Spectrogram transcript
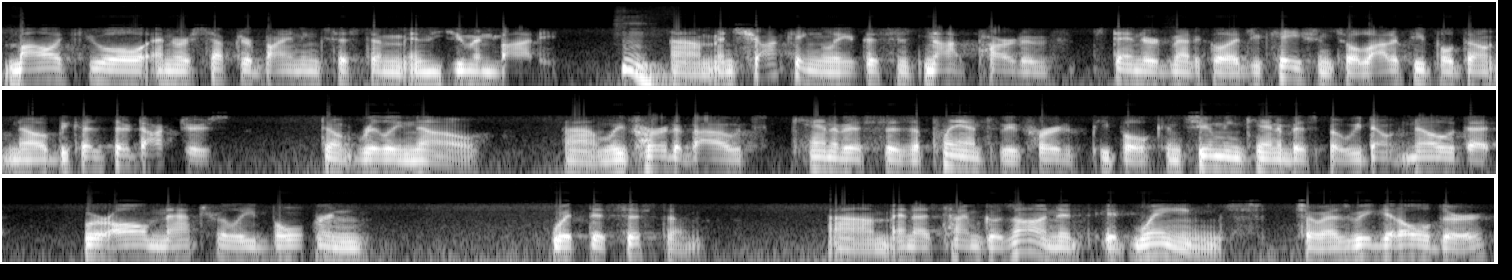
molecule and receptor binding system in the human body. Hmm. Um, and shockingly, this is not part of standard medical education. So a lot of people don't know because their doctors don't really know. Um, we've heard about cannabis as a plant. We've heard people consuming cannabis, but we don't know that we're all naturally born with this system. Um, and as time goes on, it, it wanes. So as we get older,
